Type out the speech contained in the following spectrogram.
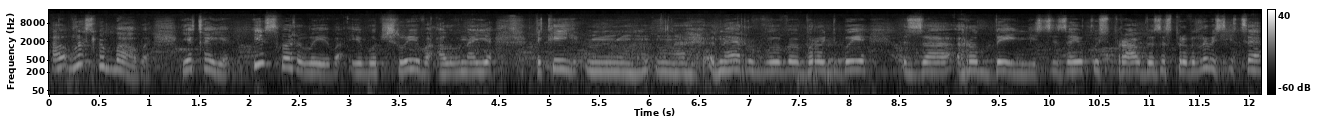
а власне баби, яка є і сварлива, і ворчлива, але вона є такий нерв боротьби за родинність, за якусь правду, за справедливість, і це,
